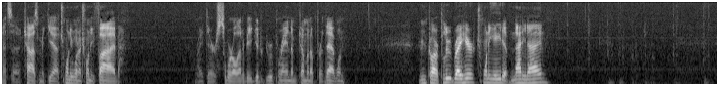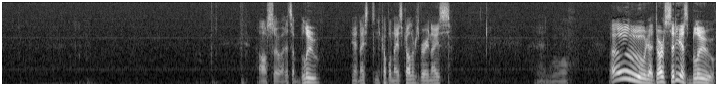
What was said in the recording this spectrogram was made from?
That's a Cosmic, yeah, 21 of 25. Right there, Swirl. That'll be a good group random coming up for that one. Unkar Plutt right here, 28 of 99. Also, uh, that's a blue. Yeah, nice, a couple nice colors, very nice. And we'll. Oh, we got Darth Sidious blue.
